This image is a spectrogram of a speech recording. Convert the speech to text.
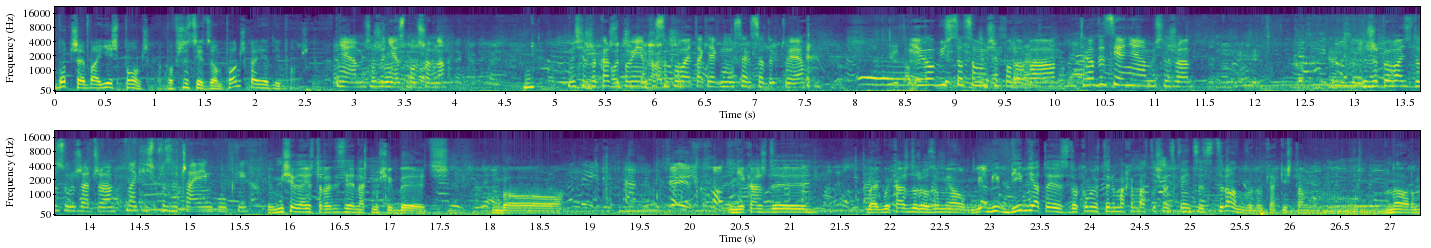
bo trzeba jeść pączka, bo wszyscy jedzą pączka, jedli pączka. Nie, myślę, że nie jest potrzebna. Myślę, że każdy powinien postępować tak, jak mu serce dyktuje. I robić to, co mu się podoba. Tradycja nie, myślę, że że prowadzi do złych rzeczy, do jakichś przyzwyczajeń głupich. Mi się wydaje, że tradycja jednak musi być, bo nie każdy, jakby każdy rozumiał. Bi- Bi- Biblia to jest dokument, który ma chyba 1500 stron według jakichś tam norm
